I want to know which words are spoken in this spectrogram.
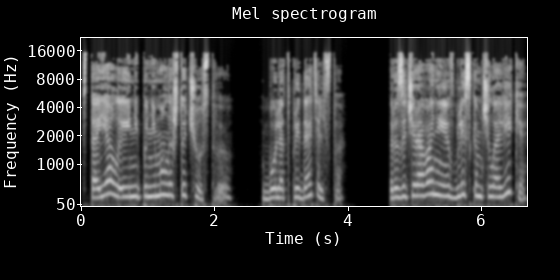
Стояла и не понимала, что чувствую. Боль от предательства? Разочарование в близком человеке?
